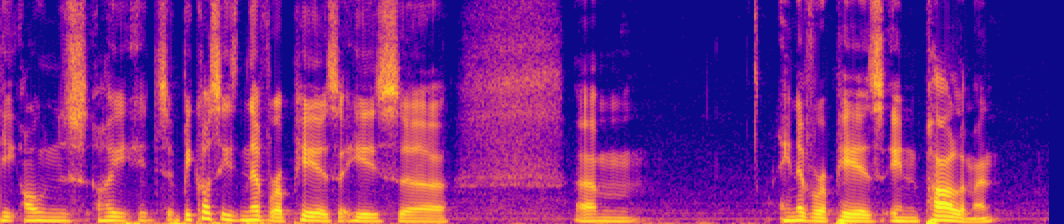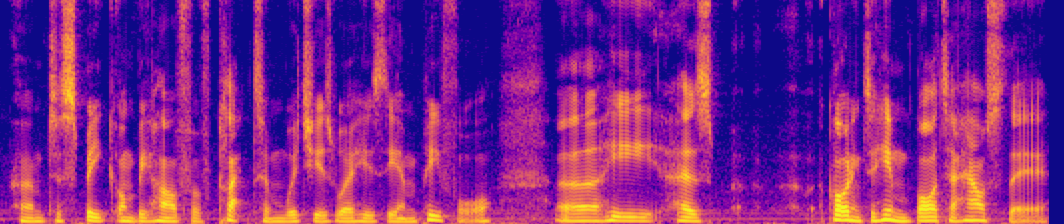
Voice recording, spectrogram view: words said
he owns. It's because he never appears at his. Uh, um, he never appears in Parliament um, to speak on behalf of Clacton, which is where he's the MP for. Uh, he has, according to him, bought a house there.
